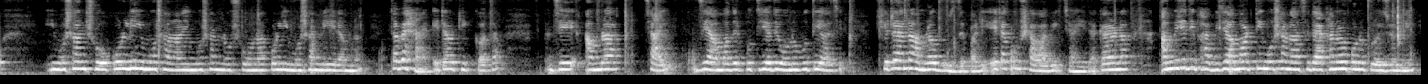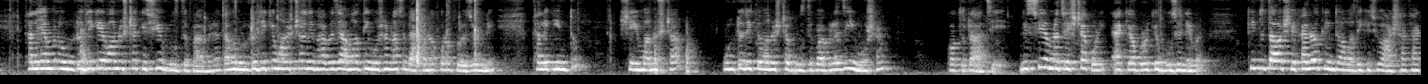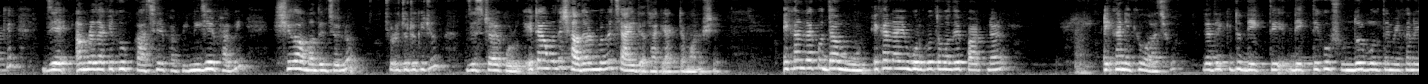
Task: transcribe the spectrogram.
ইমোশান শো করলেই ইমোশান আর ইমোশান শো না করলে ইমোশান নেই, এরম না তবে হ্যাঁ এটাও ঠিক কথা যে আমরা চাই যে আমাদের প্রতি যাদের অনুভূতি আছে সেটা যেন আমরাও বুঝতে পারি। এটা খুব স্বাভাবিক চাহিদা। কেননা আমি যদি ভাবি যে আমার তো ইমোশন আছে, দেখানোর কোনো প্রয়োজন নেই, তাহলে যেমন উল্টো দিকে মানুষটা কিছুই বুঝতে পারবে না। তেমন উল্টো দিকে মানুষটা যদি ভাবে যে আমার তো ইমোশন আছে, দেখানোর কোনো প্রয়োজন নেই, তাহলে কিন্তু সেই মানুষটা, উল্টো দিকে মানুষটা বুঝতে পারবে না যে ইমোশন কতটা আছে। নিশ্চয়ই আমরা চেষ্টা করি একে অপরকে বুঝে নেবার। কিন্তু তাও সেখানেও কিন্তু আমাদের কিছু আশা থাকে যে আমরা যাকে খুব কাছের ভাবি, নিজের ভাবি, সেও আমাদের জন্য ছোট ছোট কিছু জেস্টার করুক। এটা আমাদের সাধারণভাবে চাহিদা থাকে একটা মানুষের। এখানে দেখো দ্য মুন। এখানে আমি বলব তোমাদের পার্টনার। এখানে কেউ আছো? যাদের কিন্তু দেখতে দেখতে খুব সুন্দর বলতে আমি এখানে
